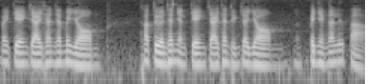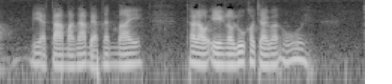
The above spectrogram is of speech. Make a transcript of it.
ไม่เกรงใจฉันฉันไม่ยอม ถ้าเตือนฉันอย่างเกรงใจฉันถึงจะยอม เป็นอย่างนั้นหรือเปล่า มีอัตตามานะแบบนั้นไหม ถ้าเราเองเรารู้เข้าใจว่า โอ้ย จ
